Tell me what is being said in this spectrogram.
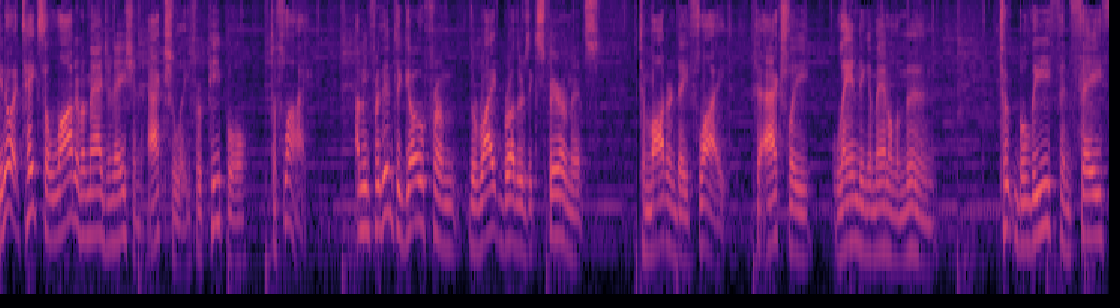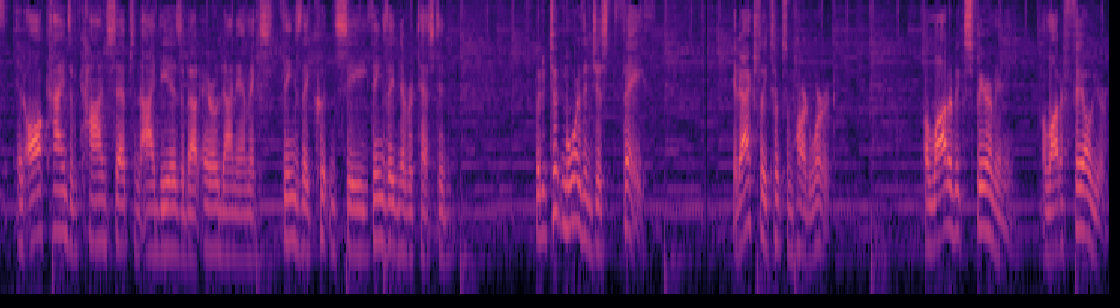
You know, it takes a lot of imagination, actually, for people to fly. I mean, for them to go from the Wright brothers' experiments to modern day flight to actually landing a man on the moon took belief and faith in all kinds of concepts and ideas about aerodynamics, things they couldn't see, things they'd never tested. But it took more than just faith. It actually took some hard work. A lot of experimenting, a lot of failure,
